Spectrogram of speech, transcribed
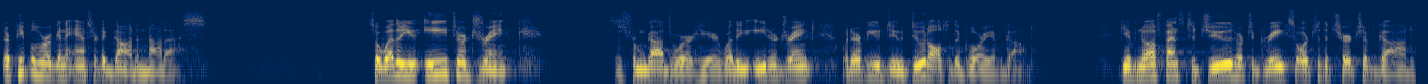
They're people who are going to answer to God and not us. So, whether you eat or drink, this is from God's word here, whether you eat or drink, whatever you do, do it all to the glory of God. Give no offense to Jews or to Greeks or to the church of God.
